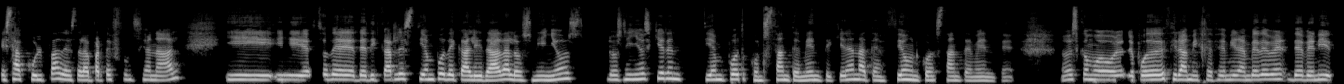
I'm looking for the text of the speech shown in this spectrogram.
esa culpa desde la parte funcional y, y esto de dedicarles tiempo de calidad a los niños los niños quieren tiempo constantemente, quieren atención constantemente. ¿no? Es como le puedo decir a mi jefe, mira, en vez de, venir,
